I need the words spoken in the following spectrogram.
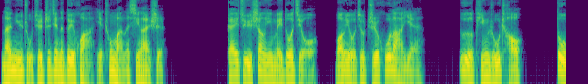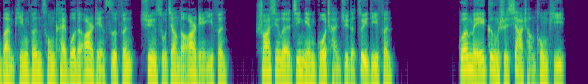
男女主角之间的对话也充满了性暗示。该剧上映没多久，网友就直呼辣眼，恶评如潮。豆瓣评分从开播的二点四分迅速降到二点一分，刷新了今年国产剧的最低分。官媒更是下场痛批，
